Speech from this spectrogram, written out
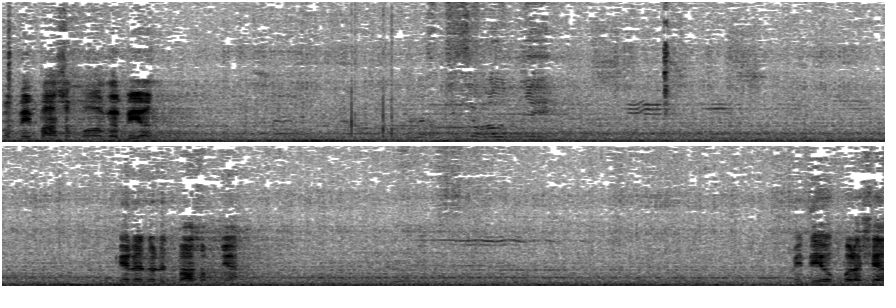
Ba't may pasok pa kagabi yun? Kailan ulit pasok niya? May day off pala siya.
